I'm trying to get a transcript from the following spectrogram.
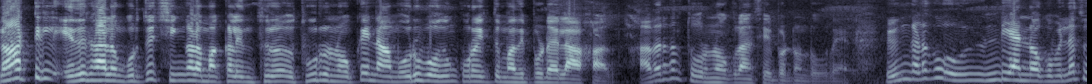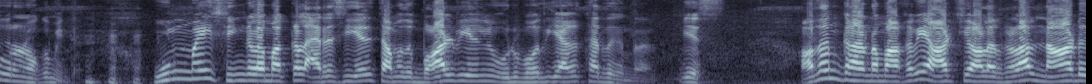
நாட்டில் எதிர்காலம் குறித்து சிங்கள மக்களின் தூர தூர நோக்கை நாம் ஒருபோதும் குறைத்து மதிப்பிடலாகாது. அவர்கள் தூர நோக்கெல்லாம் செயல்பட்டு எங்களுக்கு இந்தியா நோக்கம் இல்லை தூர நோக்கம் இல்லை. உண்மை சிங்கள மக்கள் அரசியல் தமது வாழ்வியலின் ஒரு பகுதியாக கருதுகின்றனர். எஸ் அதன் காரணமாகவே ஆட்சியாளர்களால் நாடு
